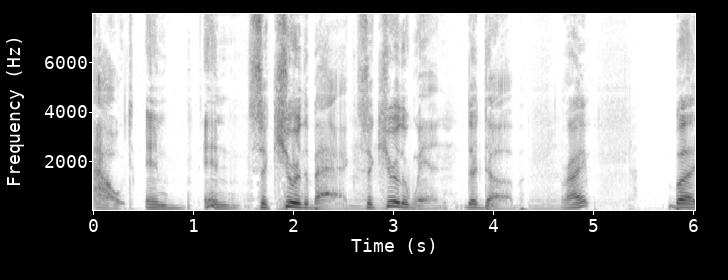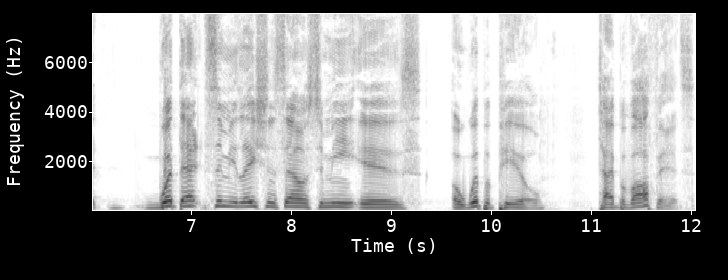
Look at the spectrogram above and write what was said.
out and and secure the bag, mm-hmm. secure the win, the dub, mm-hmm. right? But what that simulation sounds to me is a whip appeal type of offense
